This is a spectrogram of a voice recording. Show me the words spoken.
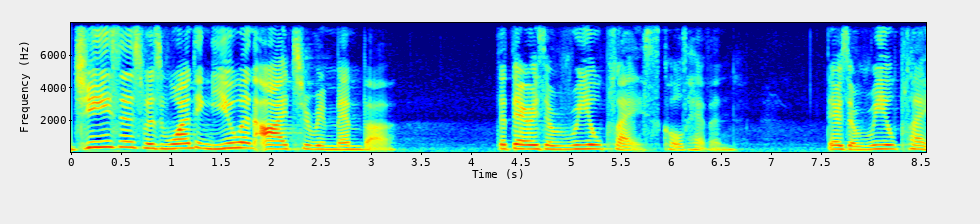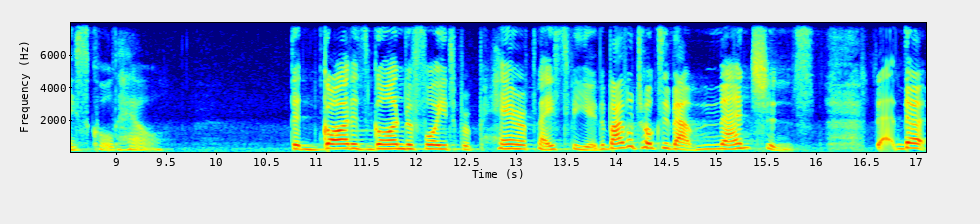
Jesus was wanting you and I to remember that there is a real place called heaven. There's a real place called hell that God has gone before you to prepare a place for you. The Bible talks about mansions, the, the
